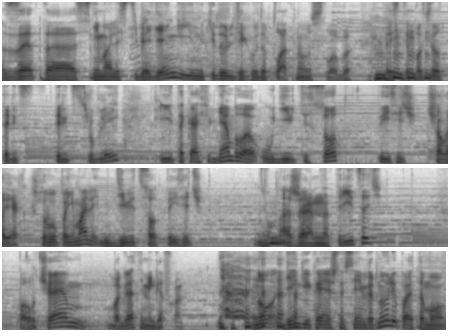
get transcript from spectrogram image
за это снимали с тебя деньги и накидывали тебе какую-то платную услугу. То есть ты платил 30, 30 рублей, и такая фигня была у 900 тысяч человек. Чтобы вы понимали, 900 тысяч умножаем на 30, получаем богатый Мегафон. Но деньги, конечно, всем вернули, поэтому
